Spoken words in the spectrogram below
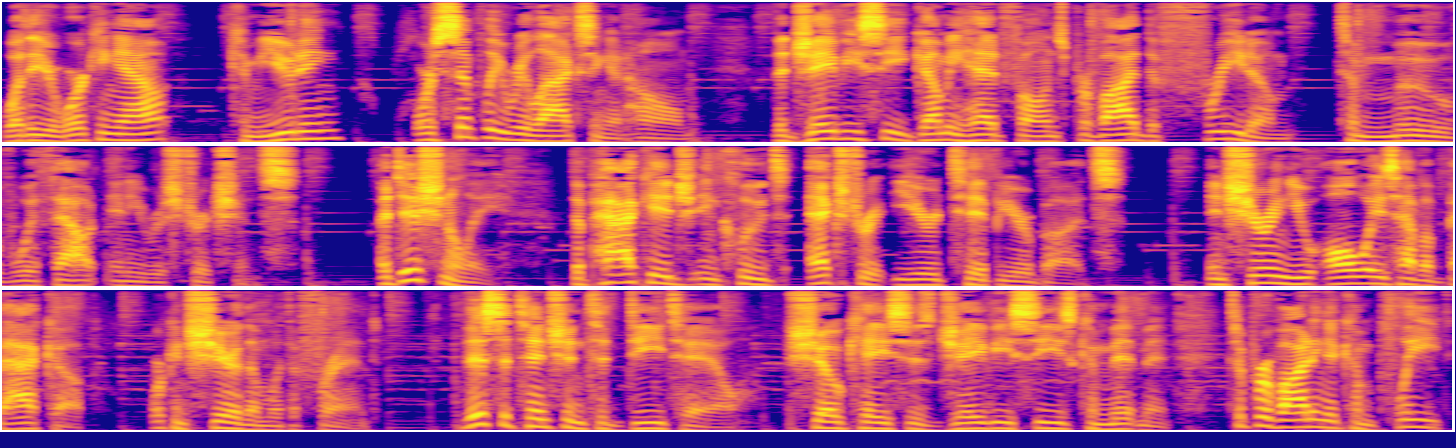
Whether you're working out, commuting, or simply relaxing at home, the JVC Gumy headphones provide the freedom to move without any restrictions. Additionally, the package includes extra ear tip earbuds, ensuring you always have a backup or can share them with a friend. This attention to detail showcases JVC's commitment to providing a complete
